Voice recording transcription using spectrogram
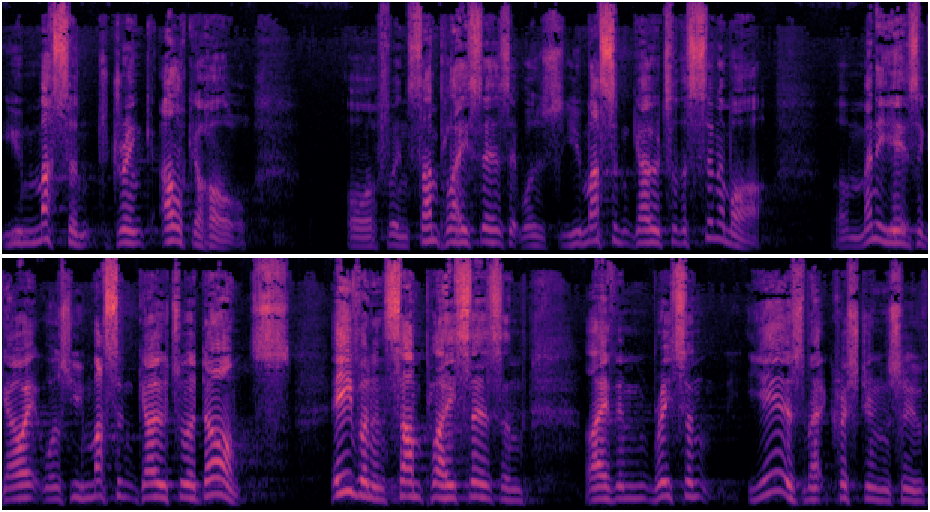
you mustn't drink alcohol. Or in some places, it was, you mustn't go to the cinema. Or many years ago, it was, you mustn't go to a dance. Even in some places, and I've in recent years met Christians who've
